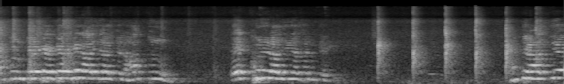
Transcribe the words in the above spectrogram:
আপনি কে কে কে কে রাজি আছেন? হাত তুলুন। এক্ষুনি রাজি আছেন কে? হাত দিয়ে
